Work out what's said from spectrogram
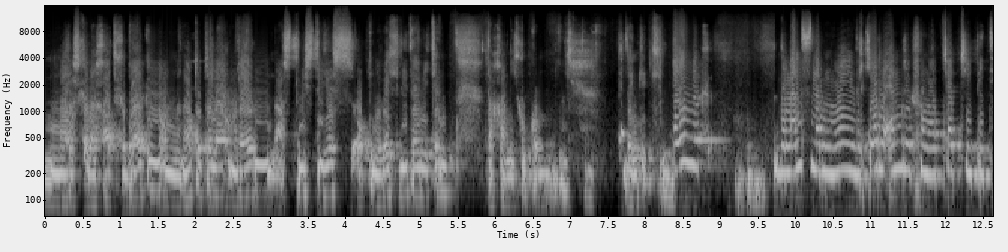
Maar als je dat gaat gebruiken om een auto te laten rijden, als het mistig is, op een weg die hij niet kent, dat gaat niet goed komen. Denk ik. Eigenlijk, de mensen hebben gewoon een verkeerde indruk van wat ChatGPT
